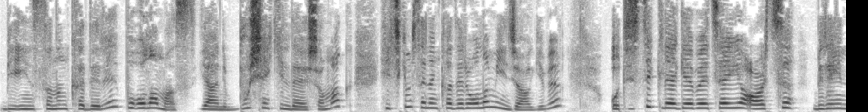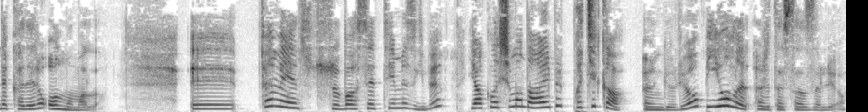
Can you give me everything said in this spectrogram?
bir insanın kaderi bu olamaz. Yani bu şekilde yaşamak hiç kimsenin kaderi olamayacağı gibi otistik LGBTİ artı bireyin de kaderi olmamalı. E, Fenway Enstitüsü bahsettiğimiz gibi yaklaşıma dair bir patika öngörüyor, bir yol haritası hazırlıyor.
